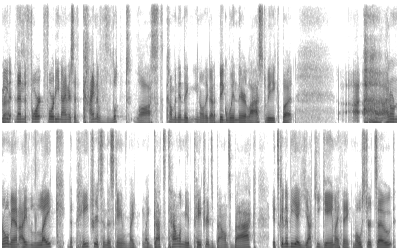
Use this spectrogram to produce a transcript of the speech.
practice? then the four, 49ers have kind of looked lost coming in. They you know they got a big win there last week, but I, I don't know, man. I like the Patriots in this game. My my gut's telling me the Patriots bounce back. It's going to be a yucky game. I think Mostert's out.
